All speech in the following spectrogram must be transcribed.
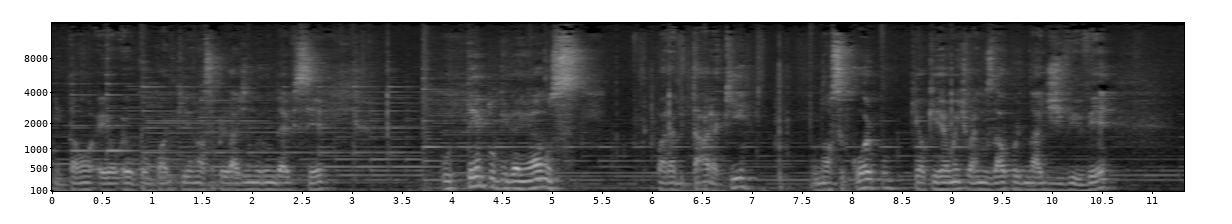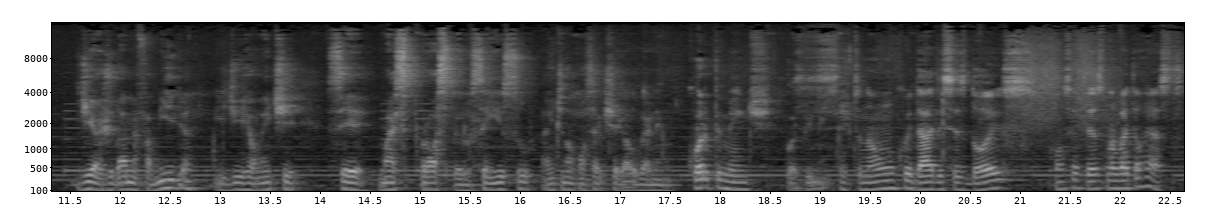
Então eu, eu concordo que a nossa prioridade número um deve ser o tempo que ganhamos para habitar aqui, o nosso corpo, que é o que realmente vai nos dar a oportunidade de viver, de ajudar minha família e de realmente ser mais próspero. Sem isso, a gente não consegue chegar a lugar nenhum. Corpo e mente. Corpo e mente. Se tu não cuidar desses dois, com certeza tu não vai ter o resto.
